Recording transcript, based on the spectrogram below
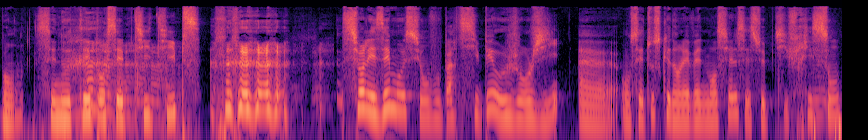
Bon c'est noté pour ces petits tips sur les émotions. Vous participez au jour J. Euh, on sait tous que dans l'événementiel c'est ce petit frisson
